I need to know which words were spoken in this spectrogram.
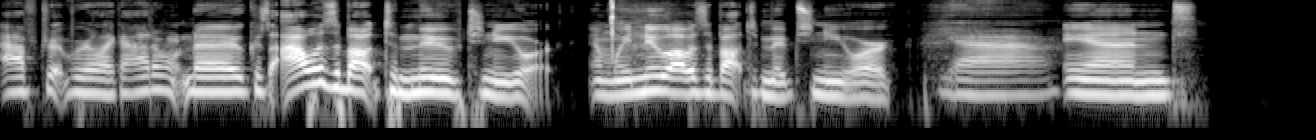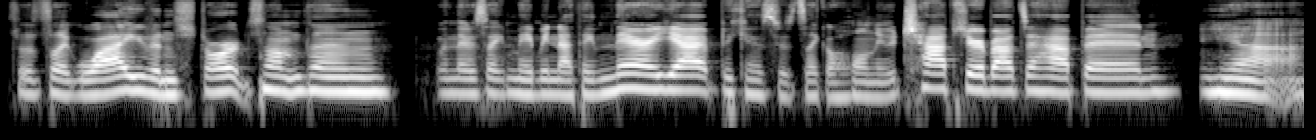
after we were like, I don't know, because I was about to move to New York, and we knew I was about to move to New York, Yeah. and so it's like, why even start something? When there's like maybe nothing there yet because it's like a whole new chapter about to happen. Yeah.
